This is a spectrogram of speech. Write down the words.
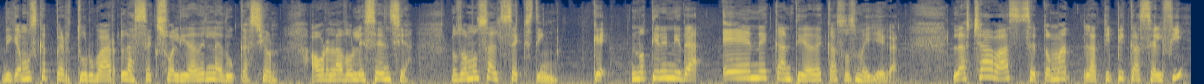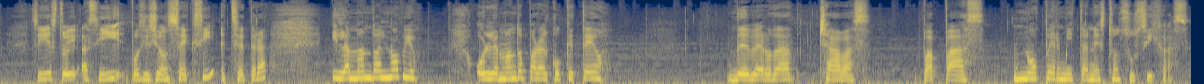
digamos que, perturbar la sexualidad en la educación. Ahora, la adolescencia. Nos vamos al sexting, que no tienen ni idea, N cantidad de casos me llegan. Las chavas se toman la típica selfie, sí, estoy así, posición sexy, etcétera, y la mando al novio. O le mando para el coqueteo de verdad, chavas, papás, no permitan esto en sus hijas.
